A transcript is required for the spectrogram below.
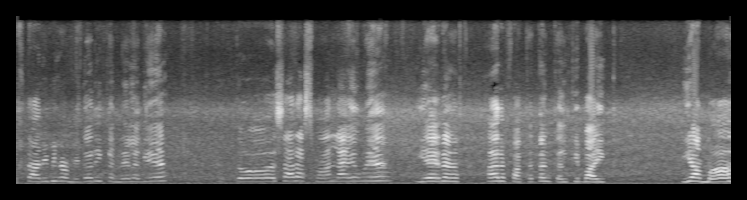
अफ्तारी भी हम इधर ही करने लगे हैं। तो सारा सामान लाए हुए हैं। ये हर रफाकत अंकल की बाइक या माँ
